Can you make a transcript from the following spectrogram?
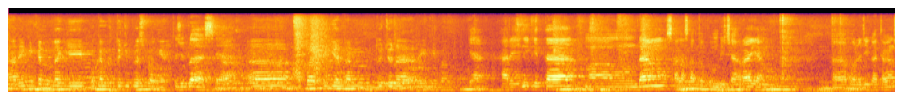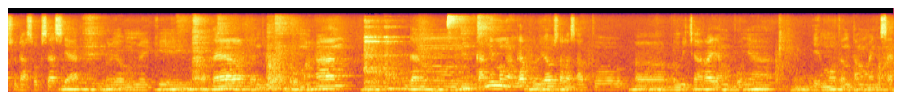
Hari ini kan lagi pekan ke-17 Bang ya 17 ya. Eh, Apa kegiatan tujuan hari ini Bang? Ya, hari ini kita mengundang salah satu pembicara yang eh, boleh dikatakan sudah sukses ya. Beliau memiliki hotel dan juga perumahan dan kami menganggap beliau salah satu eh, pembicara yang punya ilmu tentang mindset.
